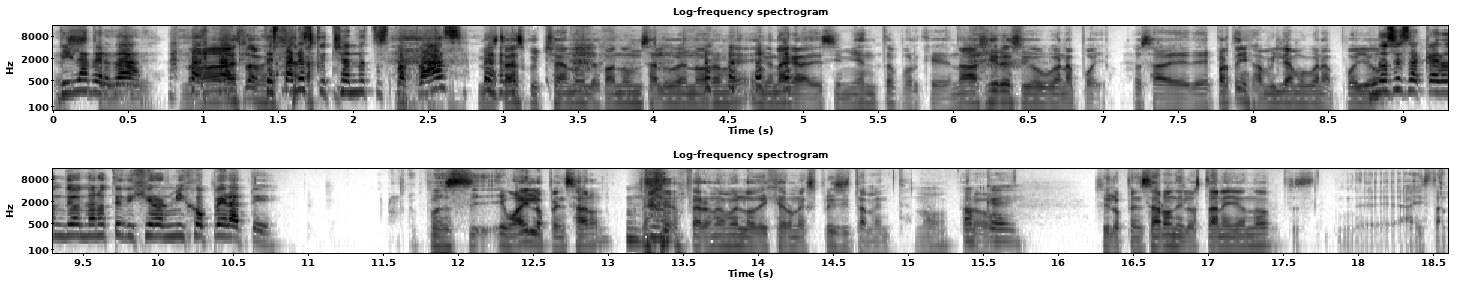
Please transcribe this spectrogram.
Di la Este, verdad. No, es la ¿Te están verdad. escuchando tus papás? Me están escuchando y les mando un saludo enorme y un agradecimiento porque, no, sí recibo buen apoyo. O sea, de, de parte de mi familia, muy buen apoyo. No se sacaron de onda, no te dijeron, mijo, espérate. Pues igual y lo pensaron, pero no me lo dijeron explícitamente, ¿no? Pero si lo pensaron y lo están oyendo, pues eh, ahí están.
